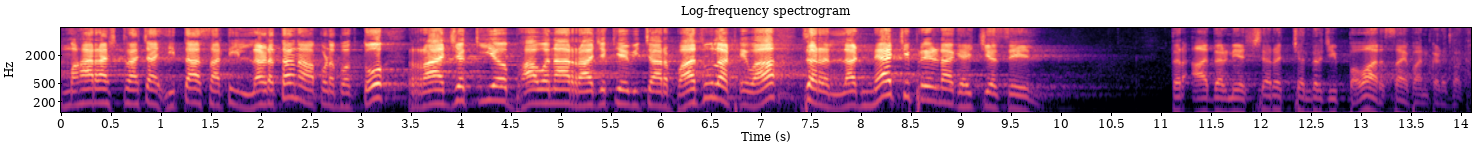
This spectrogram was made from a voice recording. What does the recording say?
महाराष्ट्राच्या हितासाठी लढताना आपण बघतो राजकीय भावना राजकीय विचार बाजूला ठेवा. जर लढण्याची प्रेरणा घ्यायची असेल तर आदरणीय शरदचंद्रजी पवार साहेबांकडे बघा.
